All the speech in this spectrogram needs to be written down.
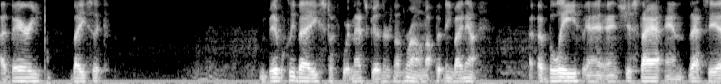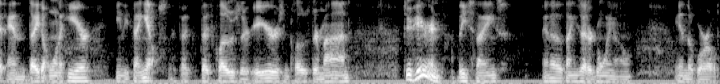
a very basic biblically based, of course, and that's good. There's nothing wrong. I'm not putting anybody down. A belief, and, and it's just that, and that's it, and they don't want to hear anything else. They've, they've closed their ears and closed their mind to hearing these things and other things that are going on in the world.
